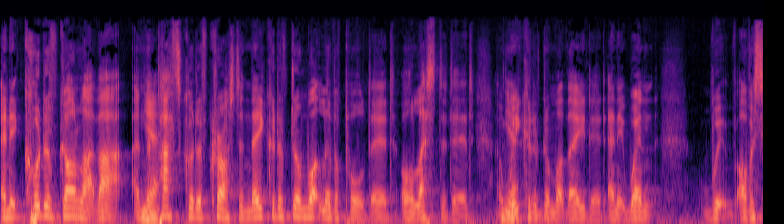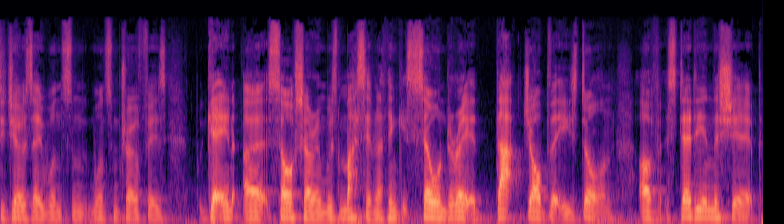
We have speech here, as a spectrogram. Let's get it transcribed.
And it could have gone like that, and Yeah. the paths could have crossed, and they could have done what Liverpool did or Leicester did, and Yeah. we could have done what they did, and it went. We- Obviously, Jose won some won some trophies. Getting uh, Solskjaer in was massive, and I think it's so underrated that job that he's done of steadying the ship,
